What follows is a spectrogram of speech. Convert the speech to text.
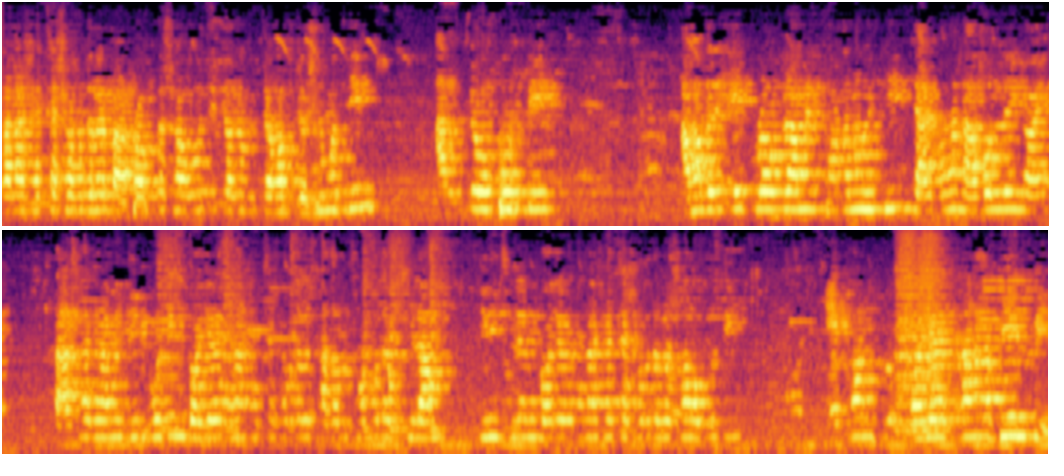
থানা স্বেচ্ছাসেবক দলের ভারপ্রাপ্ত সভাপতি জনাব জসিমুদ্দিন আজকে উপস্থিত আমাদের এই প্রোগ্রামের প্রধান অতিথি, যার কথা না বললেই নয় তার সাথে আমি দীর্ঘদিন গজেরা থানা স্বেচ্ছাসেবক সাধারণ সম্পাদক ছিলাম। তিনি ছিলেন গজেরা থানা স্বেচ্ছাসেবক দলের সভাপতি। এখন গজেরা থানা বিএনপি।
